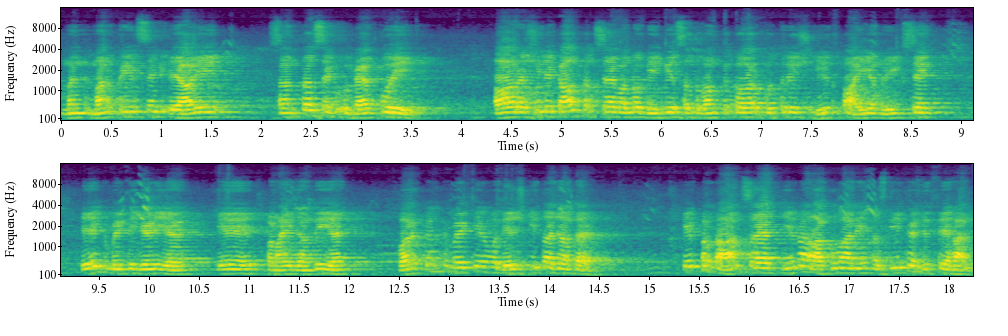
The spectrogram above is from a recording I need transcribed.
ਮਨਪ੍ਰੀਤ ਸਿੰਘ ਇਆਲੀ, ਸੰਤਾ ਸਿੰਘ ਉਮੈਦਪੁਰੀ ਔਰ ਸ਼੍ਰੀ ਅਕਾਲ ਤਖਤ ਸਾਹਿਬ ਵੱਲੋਂ ਬੀਬੀ ਸਤਵੰਤ ਕੌਰ, ਪੁੱਤਰੀ ਸ਼ਹੀਦ ਭਾਈ ਅਮਰੀਕ ਸਿੰਘ। ਇਹ ਕਮੇਟੀ ਜਿਹੜੀ ਹੈ, ਇਹ ਬਣਾਈ ਜਾਂਦੀ ਹੈ। ਵਰਕਿੰਗ ਕਮੇਟੀ ਨੂੰ ਆਦੇਸ਼ ਕੀਤਾ ਜਾਂਦਾ ਹੈ ਕਿ ਪ੍ਰਧਾਨ ਸਾਹਿਬ ਜਿਹਨਾਂ ਆਗੂਆਂ ਨੇ ਅਸਤੀਫੇ ਦਿੱਤੇ ਹਨ,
